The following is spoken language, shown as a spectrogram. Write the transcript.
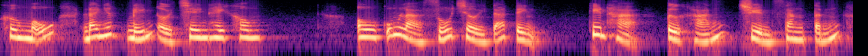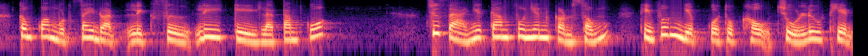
khương mẫu đã nhắc đến ở trên hay không? Âu cũng là số trời đã định. Thiên hạ từ Hán chuyển sang Tấn thông qua một giai đoạn lịch sử ly kỳ là Tam Quốc. trước giả như Cam Phu Nhân còn sống thì vương nghiệp của thuộc hậu chủ lưu thiện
